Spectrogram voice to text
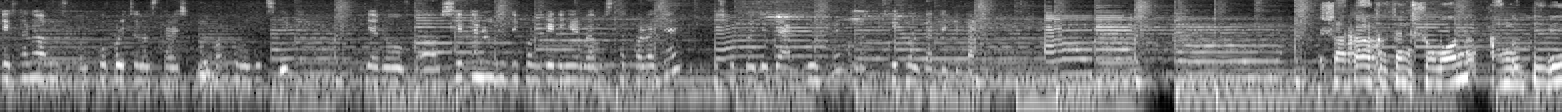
সেখানেও আমি উপপরিচালক স্যারের সাথে কথা বলেছি, যেন সেখানেও যদি কোনো ট্রেনিংয়ের ব্যবস্থা করা যায়, কৃষকরা যদি আগ্রহী হয়, আমরা সেখানেও তাদেরকে পাঠাবো। শাকাত হোসেন সুমন আঙ্গুর টিভি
